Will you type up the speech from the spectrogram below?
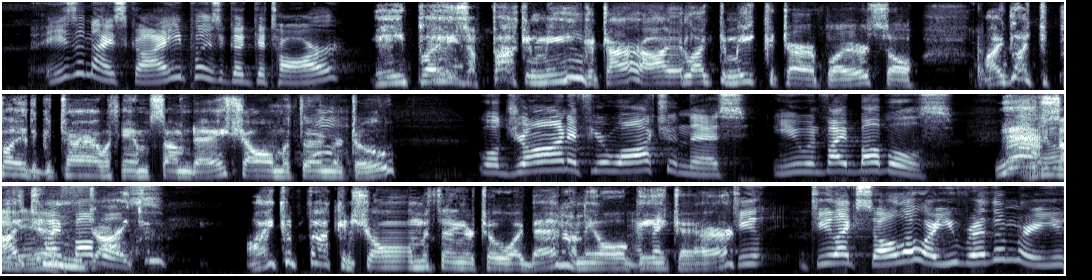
he's a nice guy. He plays a good guitar. He plays a fucking mean guitar. I'd like to meet guitar players, so I'd like to play the guitar with him someday, show him a thing or two. Well, John, if you're watching this, you invite Bubbles. Yes, Yeah, I yeah. can. I can. I could fucking show him a thing or two. I bet on the old I bet- guitar. Do you do you like solo? Are you rhythm or are you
